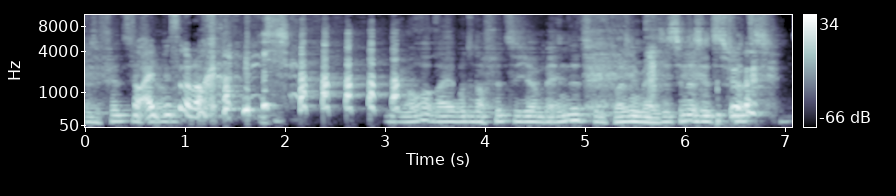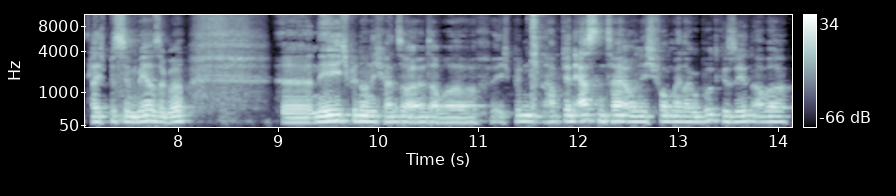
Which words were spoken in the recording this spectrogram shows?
Also 40 so alt bist du doch noch gar nicht. Die Horrorreihe wurde nach 40 Jahren beendet. Ich weiß nicht mehr, sind das jetzt 40, vielleicht ein bisschen mehr sogar. Äh, nee, ich bin noch nicht ganz so alt, aber ich bin, habe den ersten Teil auch nicht vor meiner Geburt gesehen, aber.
